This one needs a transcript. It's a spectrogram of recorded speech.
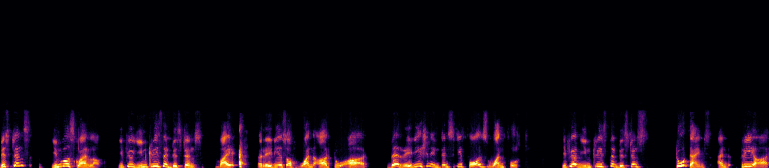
Distance inverse square law. If you increase the distance by a radius of 1 r to r, the radiation intensity falls one fourth. If you have increased the distance two times and 3 r,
